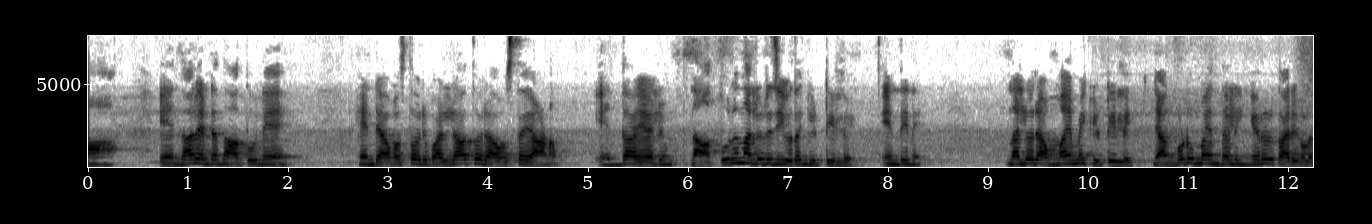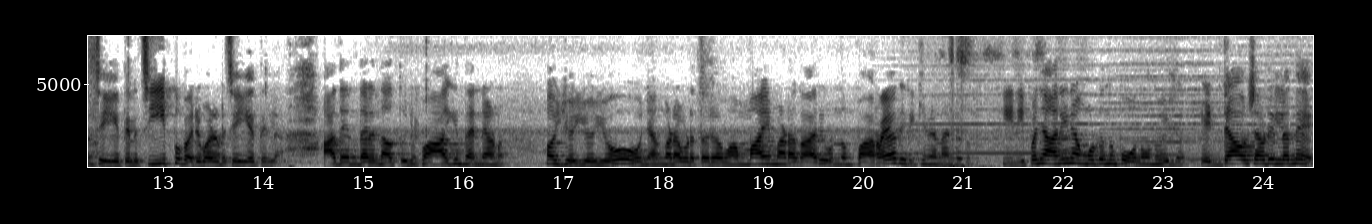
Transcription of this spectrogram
ആ എന്നാൽ എന്റെ നാത്തൂനെ എന്റെ അവസ്ഥ ഒരു വല്ലാത്തൊരു അവസ്ഥയാണ് എന്തായാലും നാത്തൂന് നല്ലൊരു ജീവിതം കിട്ടിയില്ലേ? എന്തിന്? നല്ലൊരു അമ്മായിമ്മ കിട്ടിയില്ലേ? ഞങ്ങളുടെ ഉമ്മ എന്തായാലും ഇങ്ങനൊരു കാര്യങ്ങളൊന്നും ചെയ്യത്തില്ല. ചീപ്പ് പരിപാടികൾ ചെയ്യത്തില്ല. അതെന്തായാലും നാത്തൂന് ഭാഗ്യം തന്നെയാണ്. അയ്യോയ്യോയ്യോ ഞങ്ങളുടെ അവിടുത്തെ ഒരു അമ്മായിമ്മയുടെ കാര്യം ഒന്നും പറയാതിരിക്കുന്നത് നല്ലത്. ഇനിയിപ്പോൾ ഞാനിനി അങ്ങോട്ടൊന്നും പോകുന്നൊന്നുമില്ല. എന്റെ ആവശ്യം അവിടെ ഇല്ലെന്നേ.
